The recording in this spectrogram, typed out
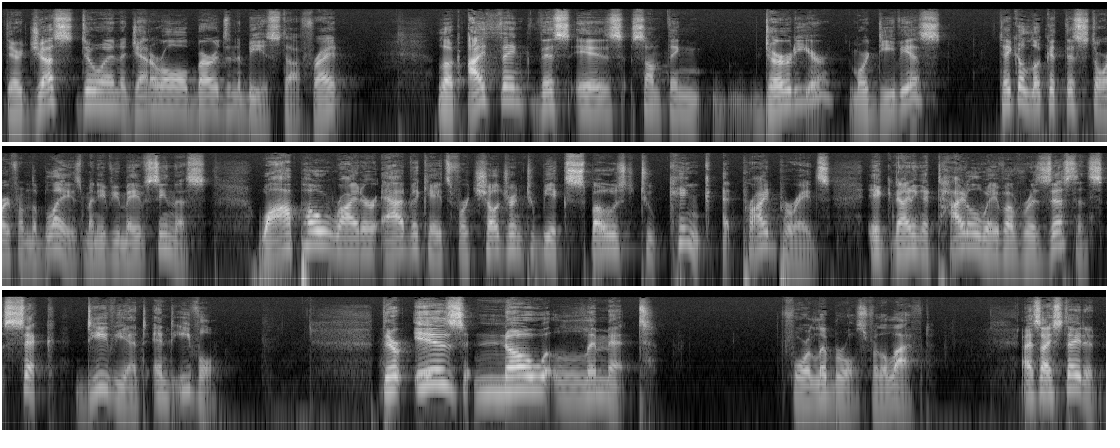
they're just doing a general birds and the bees stuff, right? Look, I think this is something dirtier, more devious. Take a look at this story from The Blaze. Many of you may have seen this. WAPO writer advocates for children to be exposed to kink at pride parades, igniting a tidal wave of resistance, sick, deviant, and evil. There is no limit for liberals, for the left. As I stated,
